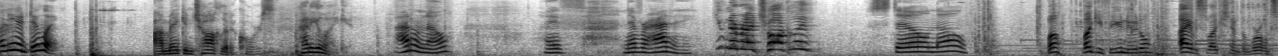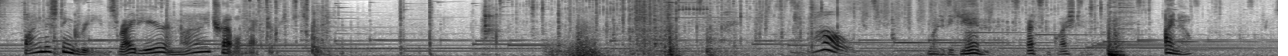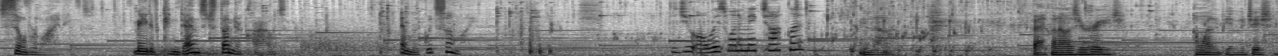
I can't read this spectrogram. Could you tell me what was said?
What are you doing? I'm making chocolate, of course. How do you like it? I don't know. I've never had any. You've never had chocolate? Still, no. Well, lucky for you, Noodle, I have a selection of the world's finest ingredients right here in my travel factory. Whoa. Where to begin? That's the question. I know. Silver linings, made of condensed thunderclouds and liquid sunlight. Did you always want to make chocolate? No. Back when I was your age, I wanted to be a magician.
